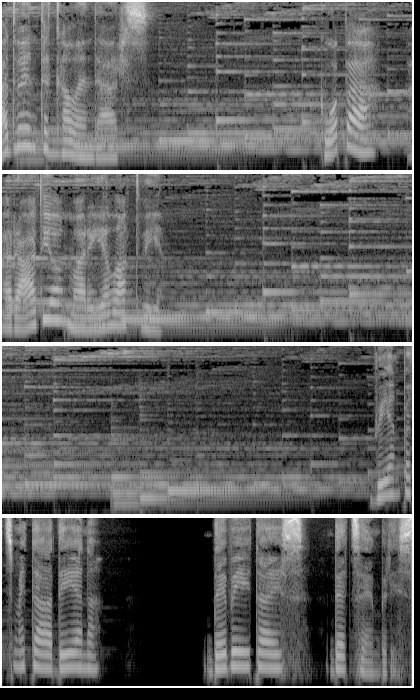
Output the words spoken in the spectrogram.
Adventa kalendārs kopā ar Radio Mariju Latviju. Vienpadsmitā diena, 9. decembris.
